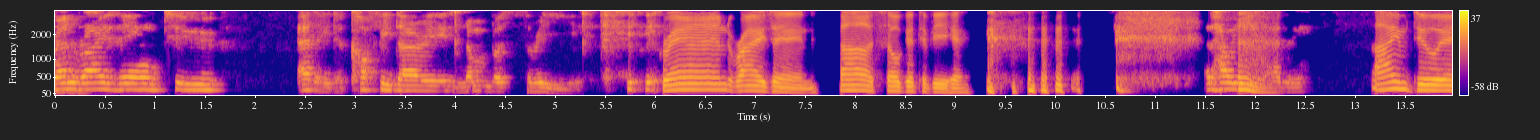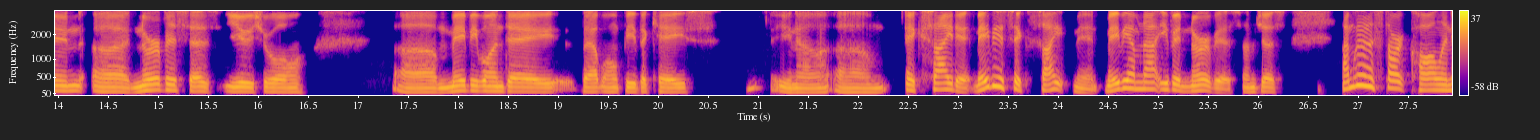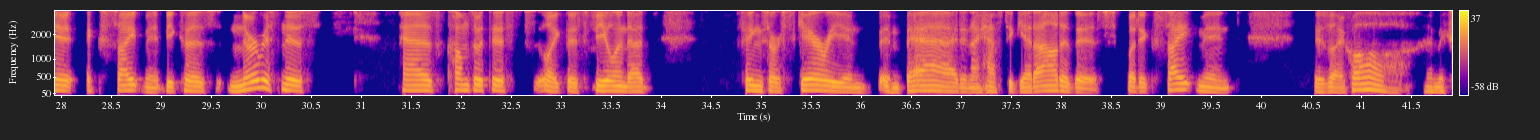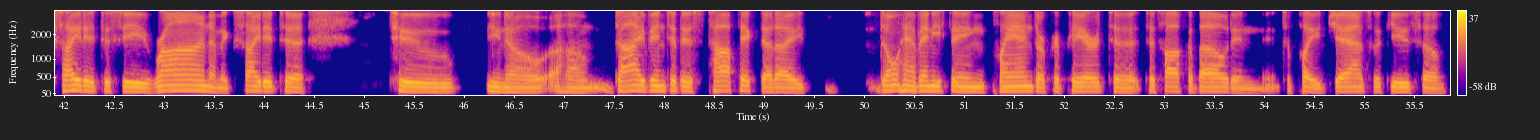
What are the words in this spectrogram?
Grand Rising to Ade, the Coffee Diaries number three. Grand Rising. Oh, so good to be here. and how are you doing, Ade? I'm doing uh, nervous as usual. Uh, maybe one day that won't be the case. You know, um, excited. Maybe it's excitement. Maybe I'm not even nervous. I'm just, I'm going to start calling it excitement because nervousness has comes with this like this feeling that things are scary and, and bad and I have to get out of this. But excitement is like, oh, I'm excited to see Raan. I'm excited to to you know um, dive into this topic that I don't have anything planned or prepared to to talk about and, to play jazz with you. So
